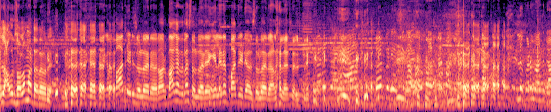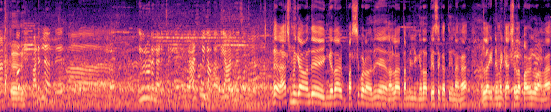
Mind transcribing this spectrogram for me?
இல்லை அவர் சொல்ல மாட்டார் அவர். பார்த்து எப்படி சொல்லுவார்? அவர் அவர் பார்க்கறதுலாம் சொல்லுவார். எங்கள் எல்லாரும் பார்த்து எப்படி அவர் சொல்லுவார்? நல்லா இல்லை வச்சுக்கோ இல்ல படம் பார்த்துட்டான் ஓகே படத்துல வந்து இவரோட நடிச்சிருக்கீங்க. ராஷ்மிகா பத்தி யாருமே சொல்லல. இல்லை ராஷ்மிகா வந்து இங்கே தான் ஃபஸ்ட் படம். வந்து நல்லா தமிழ் இங்கே தான் பேச கற்றுக்கினாங்க. எல்லாருக்கிட்டையுமே கேஷுவலாக பழகுவாங்க.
